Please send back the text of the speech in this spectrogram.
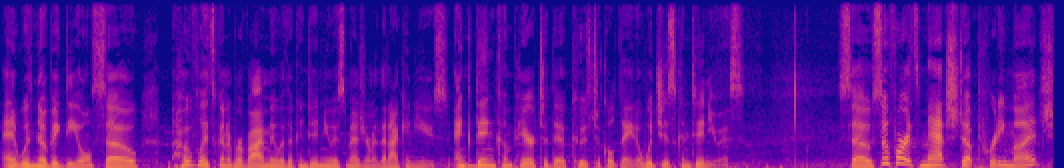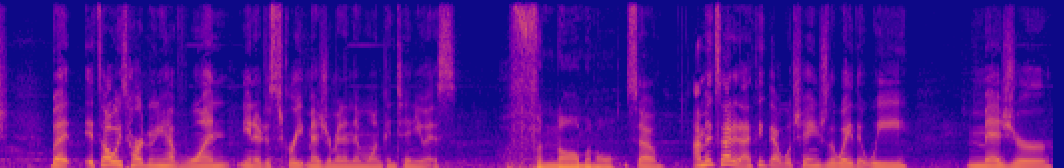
and with no big deal. So, hopefully, it's going to provide me with a continuous measurement that I can use, and then compare to the acoustical data, which is continuous. So, so far, it's matched up pretty much, but it's always hard when you have one, you know, discrete measurement and then one continuous. Phenomenal. So, I'm excited. I think that will change the way that we measure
